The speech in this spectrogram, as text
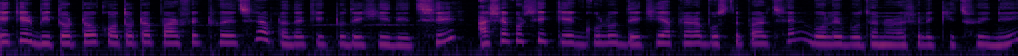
কেকের ভিতরটাও কতটা পারফেক্ট হয়েছে আপনাদেরকে একটু দেখিয়ে দিচ্ছি। আশা করছি কেকগুলো দেখে আপনারা বুঝতে পারছেন, বলে বোঝানোর আসলে কিছুই নেই।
